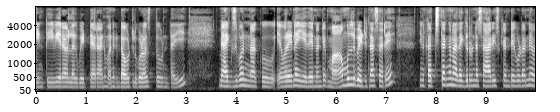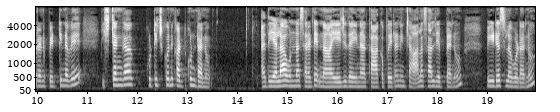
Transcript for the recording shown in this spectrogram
ఏంటి? వేరే వాళ్ళకి పెట్టారా? అని మనకి డౌట్లు కూడా వస్తూ ఉంటాయి. మ్యాక్సిమం నాకు ఎవరైనా ఏదైనా అంటే మామూలు పెట్టినా సరే నేను ఖచ్చితంగా నా దగ్గర ఉన్న శారీస్ కంటే కూడా ఎవరైనా పెట్టినవే ఇష్టంగా కుట్టించుకొని కట్టుకుంటాను. అది ఎలా ఉన్నా సరే అంటే నా ఏజ్దైనా కాకపోయినా నేను చాలాసార్లు చెప్పాను వీడియోస్లో కూడాను.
